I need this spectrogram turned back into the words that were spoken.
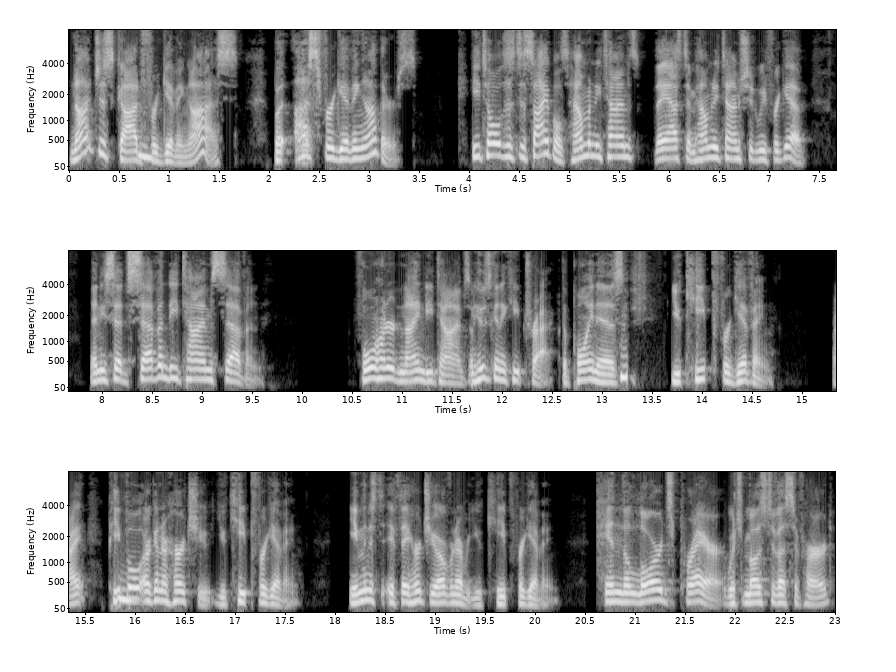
not just God mm-hmm. forgiving us, but us forgiving others. He told his disciples how many times they asked him, How many times should we forgive? And he said 70 times seven, 490 times. And who's going to keep track? The point is, you keep forgiving, right? People mm-hmm. are going to hurt you. You keep forgiving. Even if they hurt you over and over, you keep forgiving. In the Lord's Prayer, which most of us have heard,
